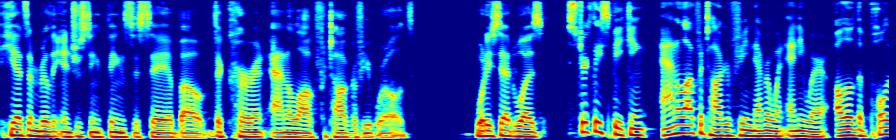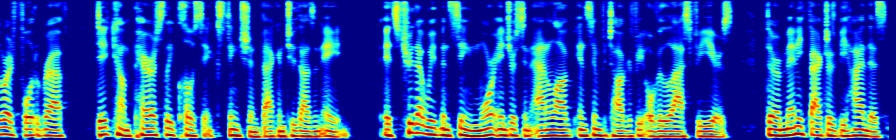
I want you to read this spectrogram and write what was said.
he had some really interesting things to say about the current analog photography world. What he said was, Strictly speaking, analog photography never went anywhere, although the Polaroid photograph did come perilously close to extinction back in 2008. It's true that we've been seeing more interest in analog instant photography over the last few years. There are many factors behind this,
